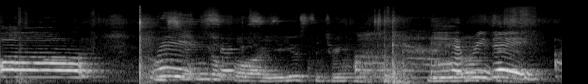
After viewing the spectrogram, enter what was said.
Oh, In wait. Singapore, you used to drink that. You Every loved uh,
